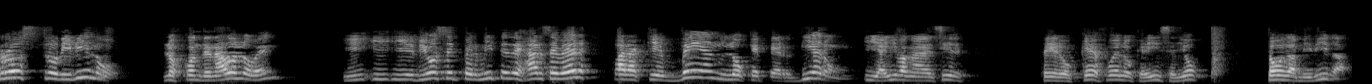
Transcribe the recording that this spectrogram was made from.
rostro divino. Los condenados lo ven y, Dios se permite dejarse ver para que vean lo que perdieron y ahí van a decir, pero ¿qué fue lo que hice yo toda mi vida?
